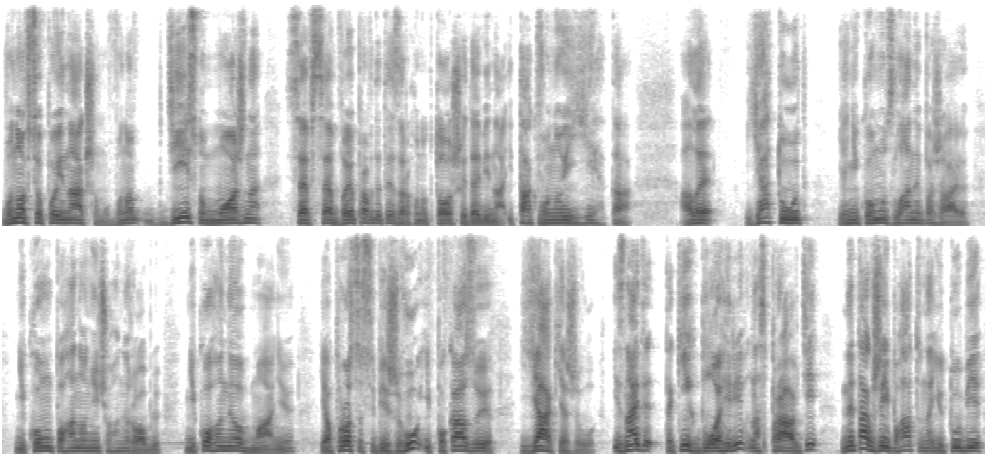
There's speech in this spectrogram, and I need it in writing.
воно все по-інакшому. Воно дійсно можна це все виправдати за рахунок того, що йде війна. І так воно і є, так. Але я тут, я нікому зла не бажаю, нікому поганого нічого не роблю, нікого не обманюю. Я просто собі живу і показую, як я живу. І знаєте, таких блогерів насправді не так вже й багато на Ютубі,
